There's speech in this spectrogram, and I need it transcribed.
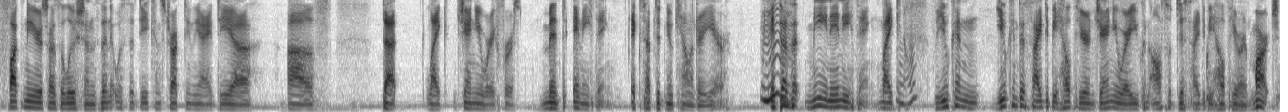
fuck new year's resolutions then it was the deconstructing the idea of that like january 1st meant anything except a new calendar year it doesn't mean anything like No. you can you can decide to be healthier in january you can also decide to be healthier in march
